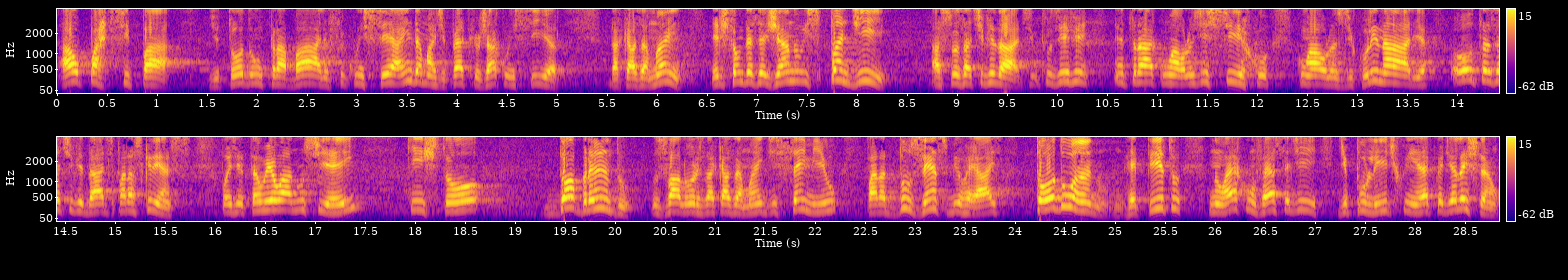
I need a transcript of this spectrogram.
ao participar de todo um trabalho, fui conhecer ainda mais de perto, que eu já conhecia da casa-mãe, eles estão desejando expandir as suas atividades, inclusive entrar com aulas de circo, com aulas de culinária, outras atividades para as crianças. Pois então eu anunciei que estou dobrando os valores da casa-mãe de 100 mil para 200 mil reais todo ano. Repito, não é conversa de, de político em época de eleição.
